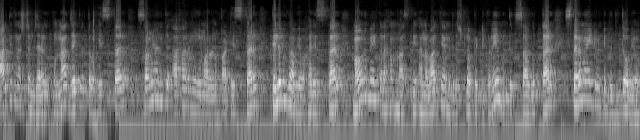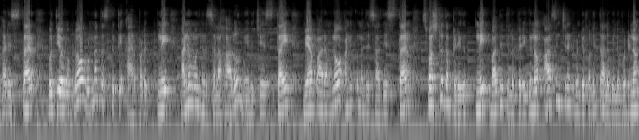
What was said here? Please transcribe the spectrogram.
ఆర్థిక నష్టం జరగకుండా జాగ్రత్త వహిస్తారు. సమయానికి ఆహార నియమాలను పాటిస్తారు. తెలివిగా వ్యవహరిస్తారు. మౌనమే కలహం నాస్తి అన్న వాక్యాన్ని దృష్టిలో పెట్టుకుని ముందుకు సాగుతారు. స్థిరమైనటువంటి బుద్ధితో వ్యవహరిస్తారు. ఉద్యోగంలో ఉన్నత స్థితి ఏర్పడుతుంది. అనుబంధుల సలహాలు మేలు చేస్తాయి. వ్యాపారంలో అనుకున్నది సాధిస్తారు. స్పష్టత పెరుగుతుంది. బాధ్యతలు పెరుగును. ఆశించినటువంటి ఫలితాలు వెలువడిన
